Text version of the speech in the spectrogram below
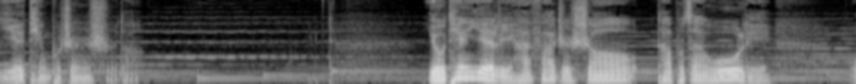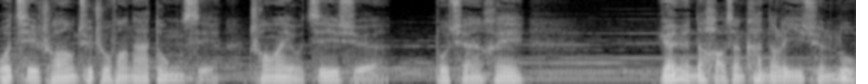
也挺不真实的。有天夜里还发着烧，他不在屋里，我起床去厨房拿东西，窗外有积雪，不全黑，远远的好像看到了一群鹿。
